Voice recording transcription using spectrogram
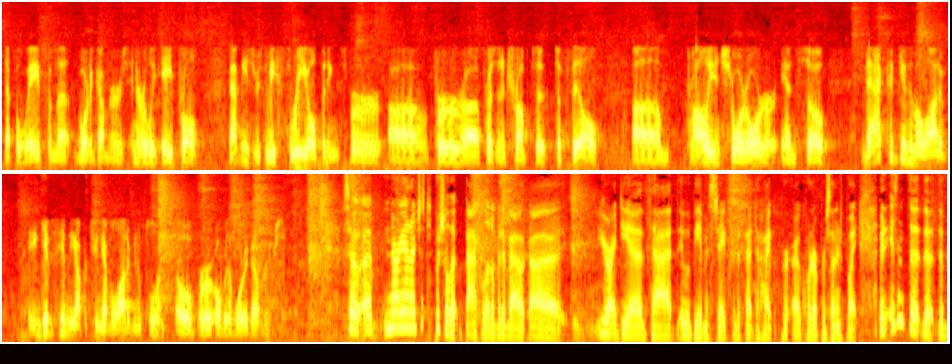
step away from the Board of Governors in early April. That means there's going to be three openings for uh, for uh, President Trump to to fill, um, probably in short order, and so that could give him a lot of it gives him the opportunity to have a lot of influence over over the Board of Governors. So, uh, Narayana, just to push all that back a little bit about uh, your idea that it would be a mistake for the Fed to hike a quarter percentage point. I mean, isn't the, the, the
